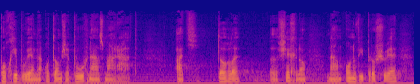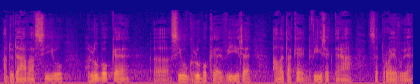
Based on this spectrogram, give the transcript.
pochybujeme o tom, že Bůh nás má rád. Ať tohle e, všechno nám On vyprošuje a dodává sílu, hluboké, e, sílu k hluboké víře, ale také k víře, která se projevuje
